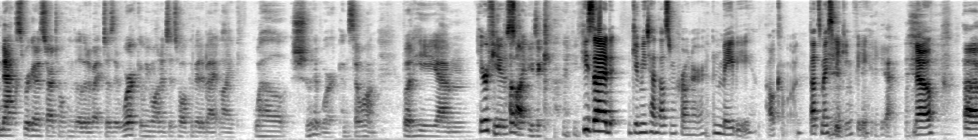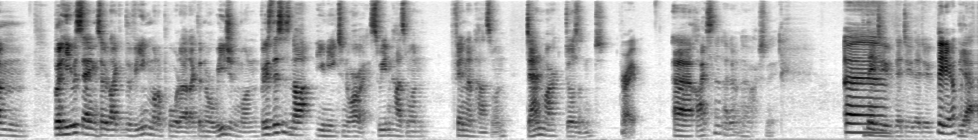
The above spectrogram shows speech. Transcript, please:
Next, we're going to start talking a little bit about does it work, and we wanted to talk a bit about like, well, should it work, and so on. But he um he refused. politely declined. He said, "Give me ten thousand kroner, and maybe I'll come on. That's my speaking fee." yeah. No. Um, but he was saying so like the Vin Monopola, like the Norwegian one, because this is not unique to Norway. Sweden has one, Finland has one, Denmark doesn't. Right. Uh, Iceland, I don't know actually. Uh, They do, they do, they do. They do. Yeah.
